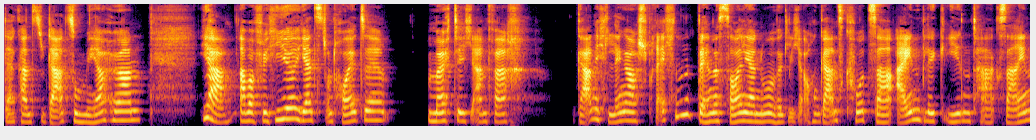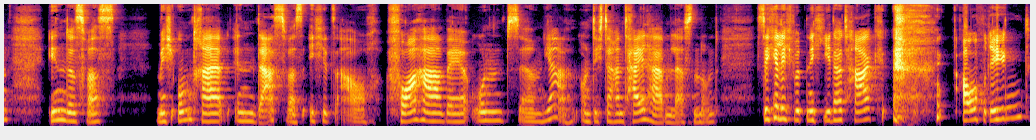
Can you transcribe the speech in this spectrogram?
Da kannst du dazu mehr hören. Ja, aber für hier, jetzt und heute möchte ich einfach gar nicht länger sprechen, denn es soll ja nur wirklich auch ein ganz kurzer Einblick jeden Tag sein in das, was mich umtreibt, in das, was ich jetzt auch vorhabe und ähm, ja, und dich daran teilhaben lassen. Und Sicherlich wird nicht jeder Tag aufregend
